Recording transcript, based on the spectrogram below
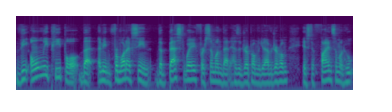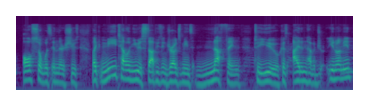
the only people that, I mean, from what I've seen, the best way for someone that has a drug problem to get out of a drug problem is to find someone who also was in their shoes. Like me telling you to stop using drugs means nothing to you because I didn't have a drug, you know what I mean?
